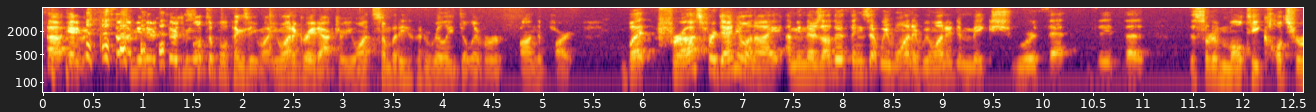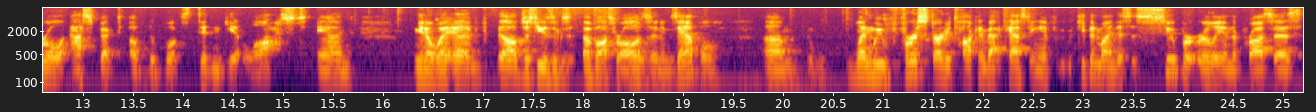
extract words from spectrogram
Uh, anyway, so, I mean, there's, there's multiple things that you want. You want a great actor. You want somebody who can really deliver on the part. But for us, for Daniel and I, I mean, there's other things that we wanted. We wanted to make sure that the the the sort of multicultural aspect of the books didn't get lost. And you know, uh, I'll just use Avasarala as an example. Um, when we first started talking about casting, if keep in mind this is super early in the process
